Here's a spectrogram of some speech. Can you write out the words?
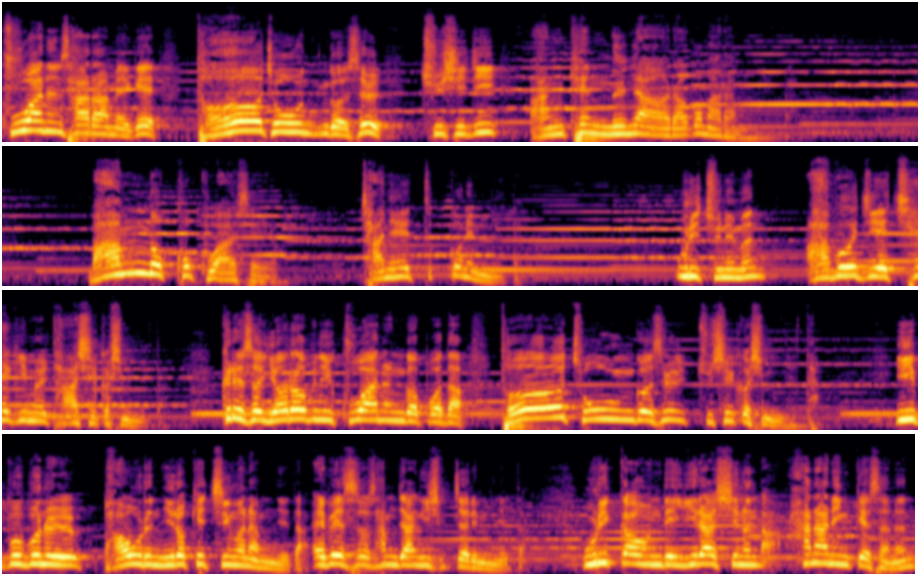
구하는 사람에게 더 좋은 것을 주시지 않겠느냐라고 말합니다. 마음 놓고 구하세요. 자녀의 특권입니다. 우리 주님은 아버지의 책임을 다하실 것입니다. 그래서 여러분이 구하는 것보다 더 좋은 것을 주실 것입니다. 이 부분을 바울은 이렇게 증언합니다. 에베소 3장 20절입니다. 우리 가운데 일하시는 하나님께서는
